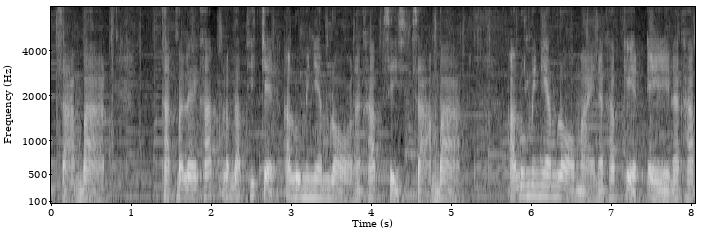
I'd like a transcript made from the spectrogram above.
บ 43 บาท ถัดไปเลยครับลำดับที่ 7 อลูมิเนียมหล่อนะครับ 43 บาท อลูมิเนียมหล่อใหม่นะครับ เกรด A นะครับ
